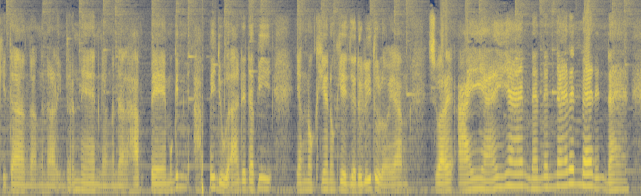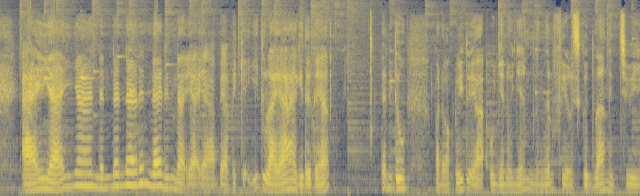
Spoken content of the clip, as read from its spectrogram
Kita nggak kenal internet nggak kenal HP mungkin HP juga ada tapi yang Nokia Nokia jadul itu loh yang suaranya ayah dan dan dan dan dan ayah dan ya ya HP HP kayak gitulah ya gitu ya. Dan itu pada waktu itu ya hujan-hujan bener-bener feels good banget cuy.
